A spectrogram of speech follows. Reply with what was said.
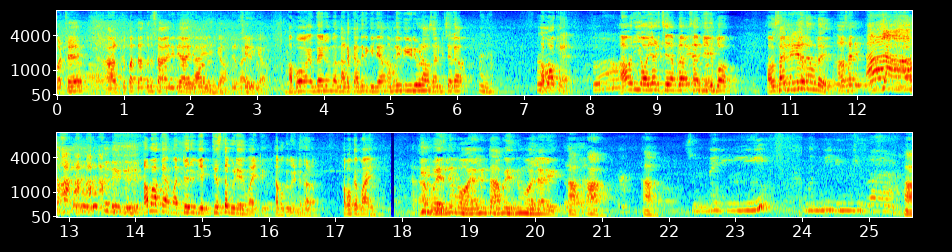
പക്ഷെ ആൾക്ക് പറ്റാത്തൊരു സാഹചര്യം ആയിരിക്കാം. തീർച്ചയായിട്ടും. അപ്പൊ എന്തായാലും നടക്കാതിരിക്കില്ല. നമ്മൾ ഈ വീഡിയോ ഇവിടെ അവസാനിപ്പിച്ചാലോ. അപ്പൊ ഓക്കെ. ആ. ഒരു യോജ അടിച്ച് നമ്മൾ അവസാനിപ്പിക്കുമ്പോ അവസാനിപ്പിക്കണം നമ്മൾ. അപ്പൊ ഓക്കെ മറ്റൊരു വ്യത്യസ്ത വീഡിയോയുമായിട്ട് നമുക്ക് വീണ്ടും കാണാം. അപ്പൊ ഓക്കെ ബൈ ആ വരുന്ന മോഹൻലാലിട്ട് ആ വരുന്ന മോഹൻലാൽ. ആ ആ ആ. സുന്ദരി മുന്തിരിങ്ങി വാ. ആ.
